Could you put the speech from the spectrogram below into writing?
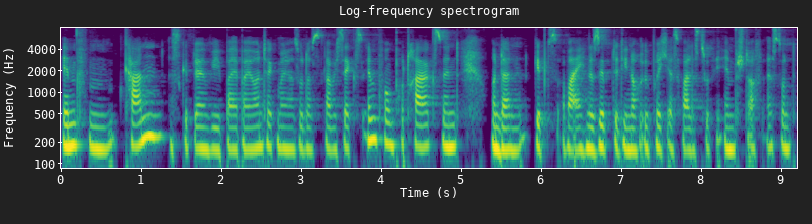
impfen kann. Es gibt irgendwie bei BioNTech manchmal so, dass, glaube ich, sechs Impfungen pro Tag sind. Und dann gibt's aber eigentlich eine siebte, die noch übrig ist, weil es zu viel Impfstoff ist. Und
